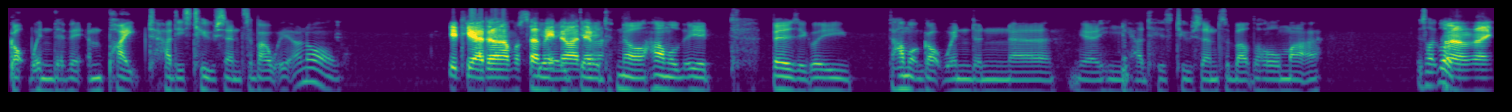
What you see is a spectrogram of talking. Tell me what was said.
got wind of it and piped, had his two cents about it and all. Did? I don't know. I must yeah, no, I he never. No, Hamilton. He, basically, Hamilton got wind and uh, yeah, he had his two cents about the whole matter. It's like, look, All right.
